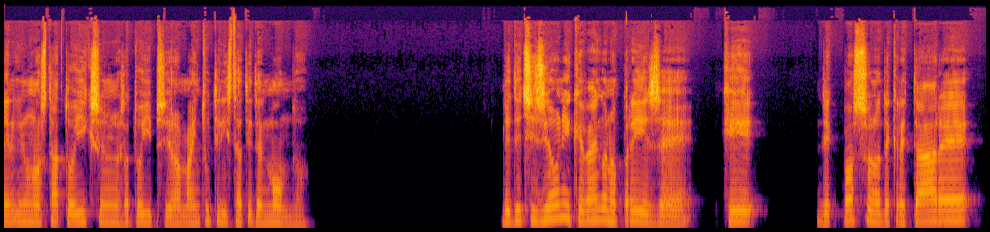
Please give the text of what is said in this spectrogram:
in uno stato X o in uno stato Y, ma in tutti gli stati del mondo. Le decisioni che vengono prese che de- possono decretare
